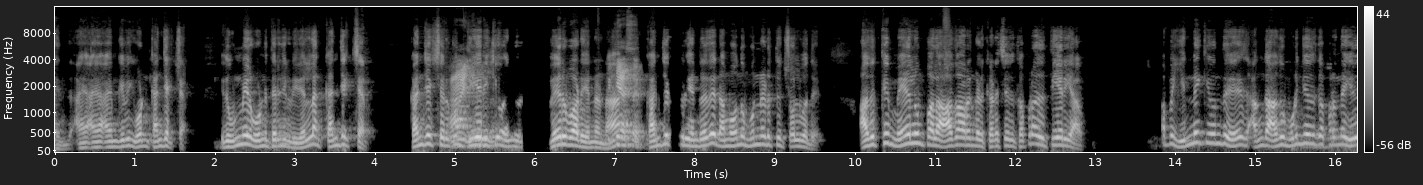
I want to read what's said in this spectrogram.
I am giving one conjecture இது உண்மையில் ஒண்ணு தெரிஞ்சுக்கணும். இது எல்லாம் கன்ஜெக்சர் கன்ஜெக்சருக்கும் தியரிக்கும் வேறுபாடு என்னன்னா கன்ஜெக்சர் என்றது நம்ம வந்து முன்னெடுத்து சொல்வது. அதுக்கு மேலும் பல ஆதாரங்கள் கிடைச்சதுக்கு அப்புறம் அது தியரி ஆகும். அப்ப இன்னைக்கு வந்து அங்க அது முடிஞ்சதுக்கு அப்புறம் தான் இது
